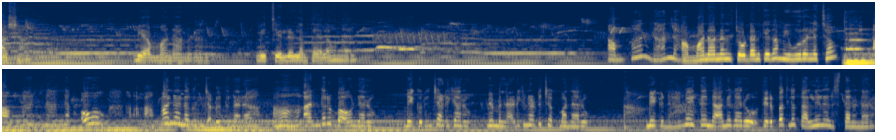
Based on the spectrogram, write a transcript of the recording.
ఆశ మీ అమ్మ నాన్నగారు మీ చెల్లెళ్ళంతా ఎలా ఉన్నారు? అమ్మా నాన్న. అమ్మా నాన్నల్ని చూడడానికేగా మీ ఊరెళ్ళొచ్చావు అమ్మా నాన్న. ఓ అమ్మా నాన్న గురించి అడుగుతున్నారా? అందరూ బాగున్నారు. మీ గురించి అడిగారు. మిమ్మల్ని అడిగినట్టు చెప్పమన్నారు. మీకు నయమైతే నాన్నగారు తిరుపతిలో తలనీళ్ళు ఇస్తానన్నారు.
